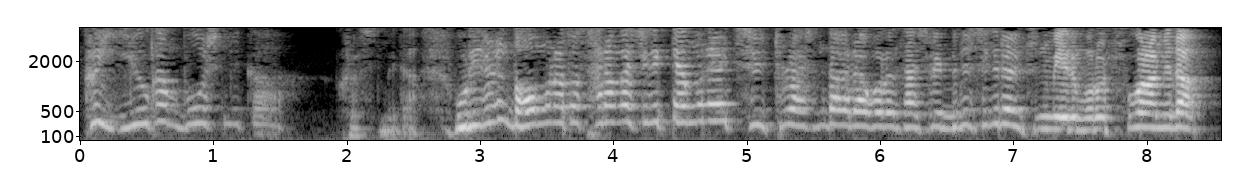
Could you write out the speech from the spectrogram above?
그 이유가 무엇입니까? 그렇습니다. 우리를 너무나도 사랑하시기 때문에 질투를 하신다라고 하는 사실을 믿으시기를 주님의 이름으로 축원합니다.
